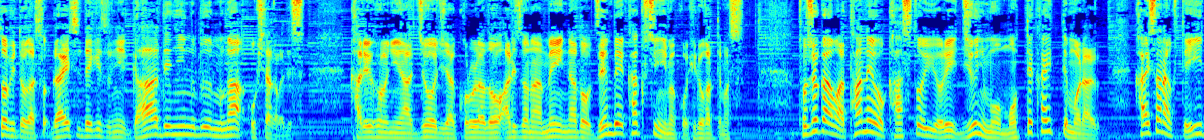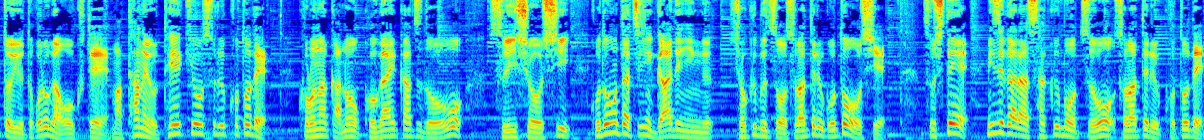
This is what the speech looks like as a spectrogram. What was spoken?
人々が外出できずにガーデニングブームが起きたからです。カリフォルニア、ジョージア、コロラド、アリゾナ、メインなど全米各地に今こう広がってます。図書館は種を貸すというより自由にも持って帰ってもらう。返さなくていいというところが多くて、まあ、種を提供することでコロナ禍の戸外活動を推奨し子どもたちにガーデニング植物を育てることを教えそして自ら作物を育てることで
